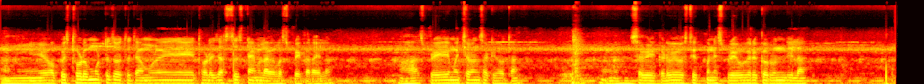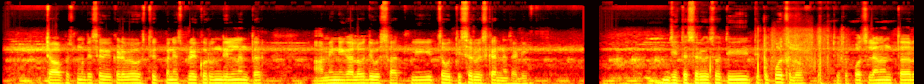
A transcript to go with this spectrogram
आणि ऑफिस थोडं मोठंच होतं त्यामुळे थोडं जास्तच टाईम लागला स्प्रे करायला. हा स्प्रे मच्छरांसाठी होता. सगळीकडे व्यवस्थितपणे स्प्रे वगैरे करून दिला. त्या ऑफिसमध्ये सगळीकडे व्यवस्थितपणे स्प्रे करून दिल्यानंतर आम्ही निघालो दिवसातली चौथी सर्विस करण्यासाठी. जिथं सर्विस होती तिथं पोचलो तिथं पोचल्यानंतर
